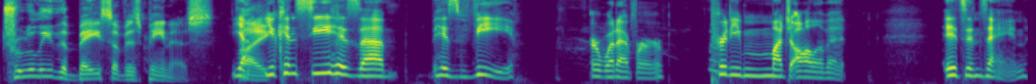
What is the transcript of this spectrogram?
truly the base of his penis. yeah Like, you can see his uh his v or whatever pretty much all of it it's insane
